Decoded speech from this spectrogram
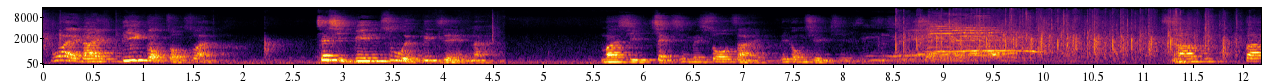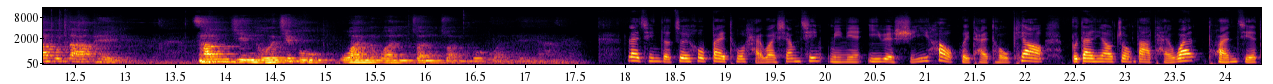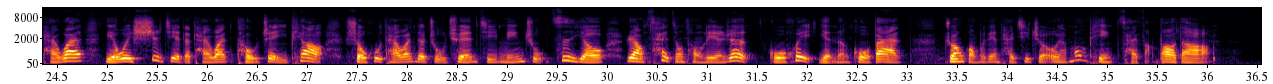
我会来美国做选，这是民主的必然呐，嘛是责任的所在，你讲是不是？参搭不搭配，参任何职务，完完全全无关系。赖清德最后拜托海外乡亲，明年一月十一号回台投票，不但要壮大台湾、团结台湾，也为世界的台湾投这一票，守护台湾的主权及民主自由，让蔡总统连任，国会也能过半。中央广播电台记者欧阳梦平采访报道。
